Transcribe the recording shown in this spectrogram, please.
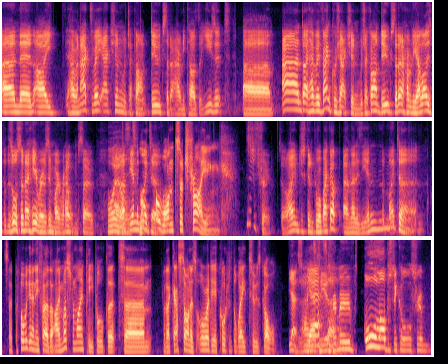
and then I have an activate action, which I can't do because I don't have any cards that use it. Um, and I have a vanquish action, which I can't do because I don't have any allies, but there's also no heroes in my realm. So uh, that's the end of my turn. for turn. want of trying. This is true. So I'm just going to draw back up, and that is the end of my turn. So before we go any further, I must remind people that um, that Gaston is already a quarter of the way to his goal. Yes, Yeah. because he has Yeah. removed all obstacles from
